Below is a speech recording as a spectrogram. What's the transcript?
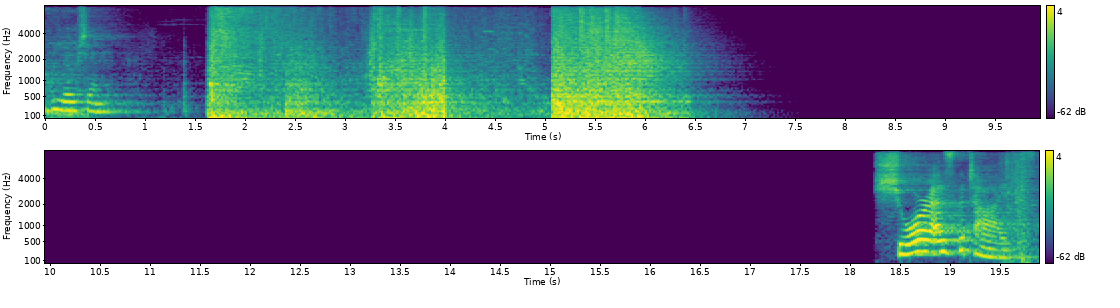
Tied to the ocean. Sure as the tides.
